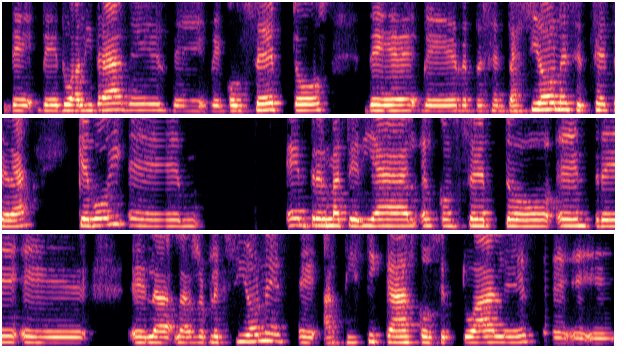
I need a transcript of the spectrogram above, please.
de, de dualidades, de, de conceptos, de, de representaciones, etcétera, que voy eh, entre el material, el concepto, entre eh, eh, la- las reflexiones eh, artísticas, conceptuales de,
